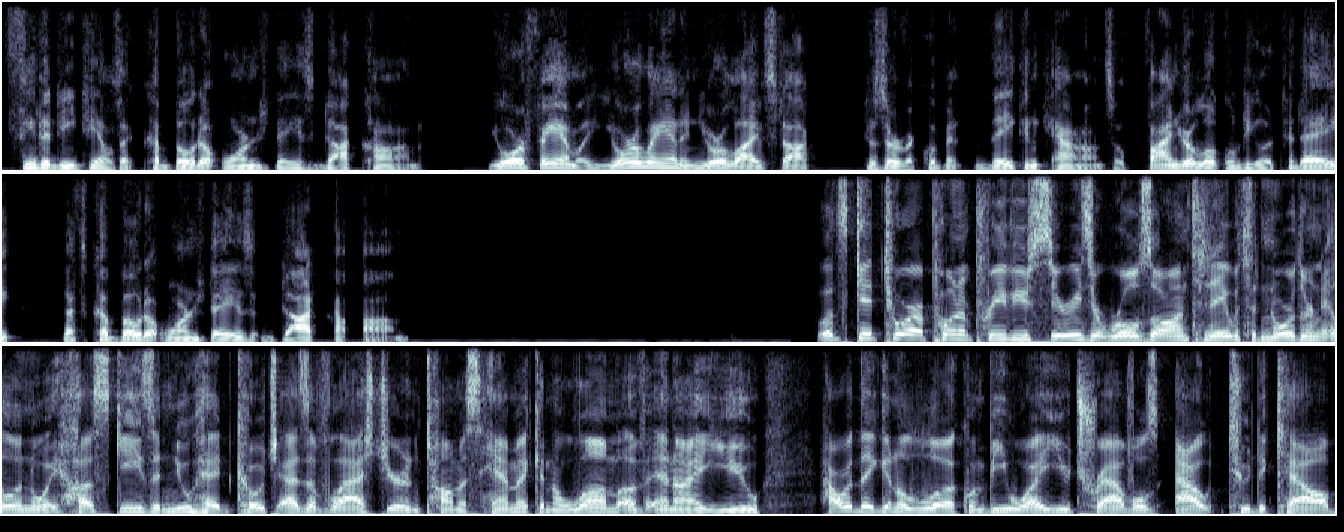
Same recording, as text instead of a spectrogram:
See the details at KubotaOrangeDays.com. Your family, your land, and your livestock deserve equipment they can count on. So find your local dealer today. That's KubotaOrangeDays.com. Let's get to our opponent preview series. It rolls on today with the Northern Illinois Huskies, a new head coach as of last year, and Thomas Hammock, an alum of NIU. How are they going to look when BYU travels out to DeKalb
